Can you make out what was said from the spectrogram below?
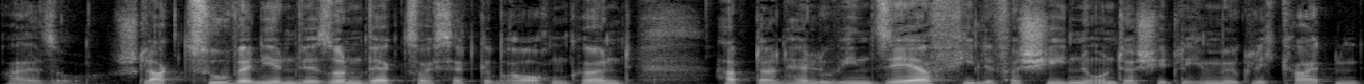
Also schlagt zu, wenn ihr so ein Werkzeugset gebrauchen könnt. Habt dann Halloween sehr viele verschiedene unterschiedliche Möglichkeiten,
